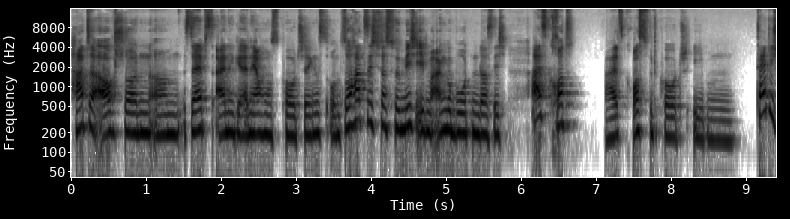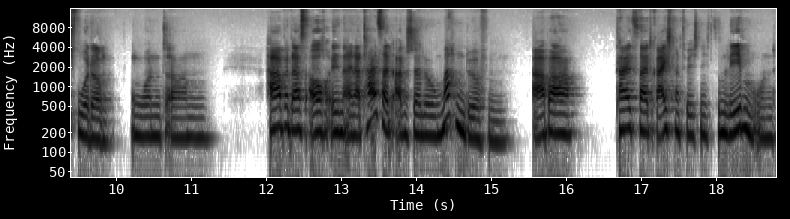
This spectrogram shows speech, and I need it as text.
hatte auch schon ähm, selbst einige Ernährungscoachings. Und so hat sich das für mich eben angeboten, dass ich als, Cross als CrossFit-Coach eben tätig wurde und ähm, habe das auch in einer Teilzeitanstellung machen dürfen. Aber Teilzeit reicht natürlich nicht zum Leben. Und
